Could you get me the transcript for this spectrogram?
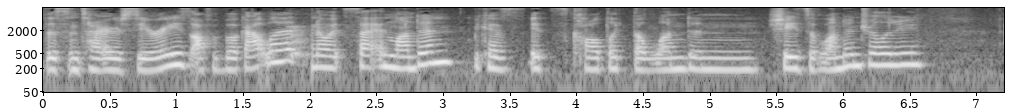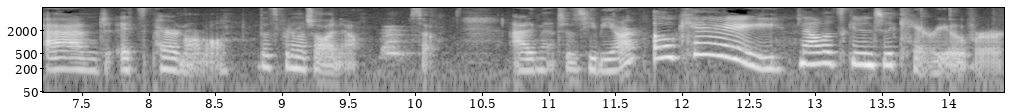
this entire series off a of book outlet. I know it's set in London because it's called like the London Shades of London trilogy and it's paranormal. That's pretty much all I know. So adding that to the TBR. Okay, now let's get into the carryover.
